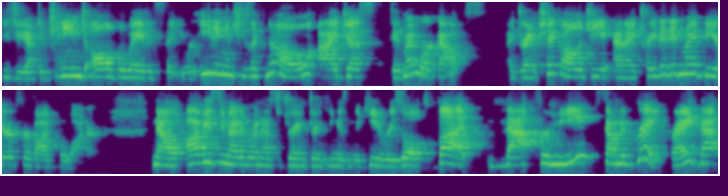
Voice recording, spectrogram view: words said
Did you have to change all the ways that you were eating? And she's like, no, I just did my workouts. I drank Shakeology and I traded in my beer for vodka water. Now, obviously, not everyone has to drink. Drinking isn't the key to results, but that for me sounded great, right? That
